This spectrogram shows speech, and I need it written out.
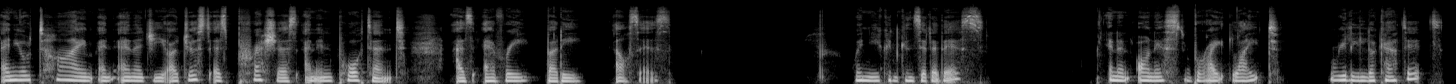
and your time and energy are just as precious and important as everybody else's. When you can consider this in an honest, bright light, really look at it,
